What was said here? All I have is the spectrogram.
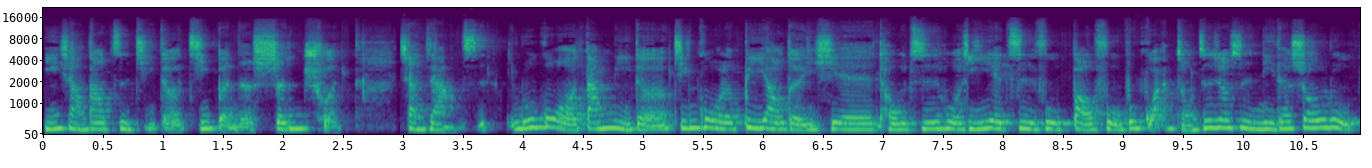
影响到自己的基本的生存。像这样子，如果当你的经过了必要的一些投资或一夜致富、暴富，不管，总之就是你的收入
